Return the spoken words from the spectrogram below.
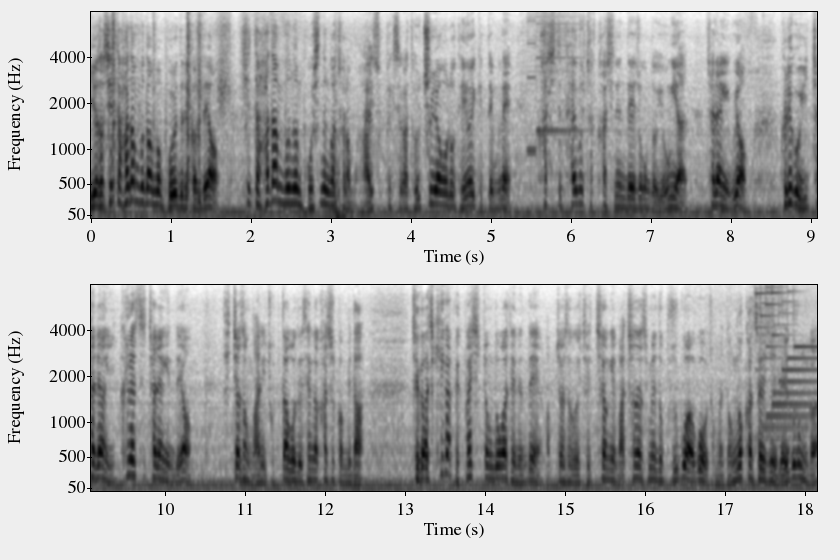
이어서 시트 하단부도 한번 보여드릴 건데요. 시트 하단부는 보시는 것처럼 아이소픽스가 돌출형으로 되어 있기 때문에 카시트 탈부착하시는 데 조금 더 용이한 차량이고요. 그리고 이 차량 E클래스 차량인데요. 뒷좌석 많이 좁다고들 생각하실 겁니다. 제가 키가 180 정도가 되는데 앞좌석을 제 체형에 맞춰놨음에도 불구하고 정말 넉넉한 사이즈의 레그룸과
